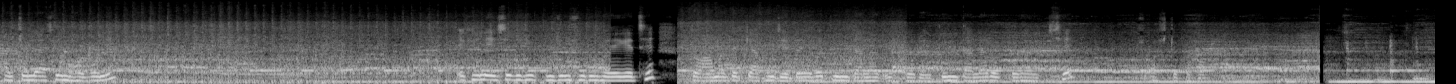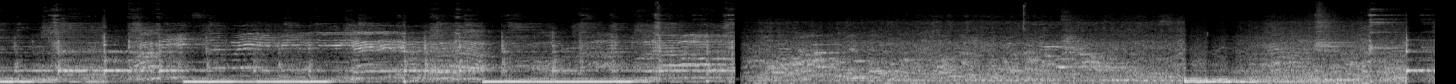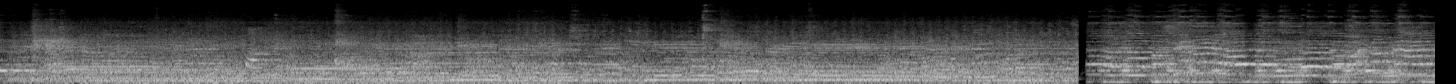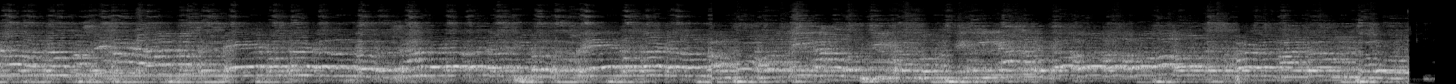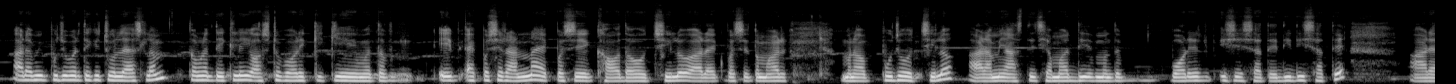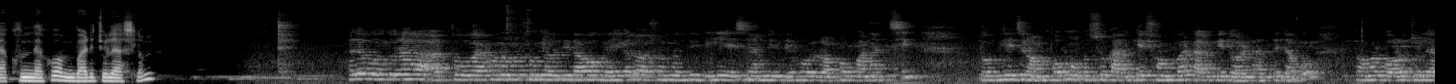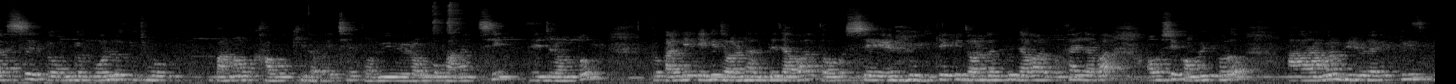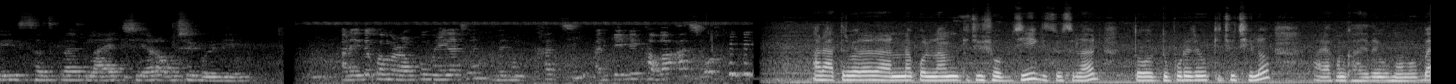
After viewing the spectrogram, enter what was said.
আর চলে আসলাম ভবনে। এখানে এসে দেখি পুজো শুরু হয়ে গেছে। তো আমাদেরকে এখন যেতে হবে তিন তিনতলার উপরে। তিন তিনতলার উপরে হচ্ছে অষ্টপ্রহর আর আমি পুজো বাড়ি থেকে চলে আসলাম। তোমরা দেখলেই অষ্টপ্রহরে কী কী মতলব এই এক পাশে রান্না, এক পাশে খাওয়া দাওয়া হচ্ছিল আর এক পাশে তোমার মানে পুজো হচ্ছিল। আর আমি আসতেছি আমার দি, মতলব বরের ইসের সাথে, দিদির সাথে। আর এখন দেখো আমি বাড়ি চলে আসলাম। হ্যালো বন্ধুরা তো এখন আমার সন্ধ্যাবতী দেওয়া হয়ে গেল। আর দিয়ে এসে আমি দেহ রম্পম বানাচ্ছি। তো ভেজ রম্পম অবশ্য কালকে সোমবার, কালকে জল ঢালতে যাব। তো আমার বড় চলে আসছে, তো ওকে বলল কিছু বানাও, খাব, খিদা পাইছে তো আমি রম্পম বানাচ্ছি ভেজ রম্পম তো কালকে কে কে জল ঢালতে যাওয়া তো অবশ্যই কে কে জল ঢালতে যাওয়া আর কোথায় যাওয়া অবশ্যই কমেন্ট করো। আর আমার ভিডিওটাকে please please subscribe like share অবশ্যই করে দিও। আর এই দেখো আমার রকম হয়ে গেছে, আমি খাচ্ছি। আর কে কে খাওয়া আসো। আর রাত্রেবেলা রান্না করলাম কিছু সবজি, কিছু স্যালাড তো দুপুরেরও কিছু ছিল, আর এখন খাইতে ঘুমাবো।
